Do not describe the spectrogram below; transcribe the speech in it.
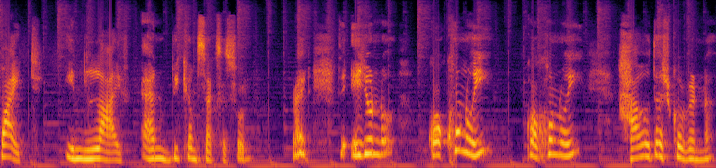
fight in life and become successful, right? তো এইজন্য কখনোই, কখনোই হাওতাশ করবেন না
